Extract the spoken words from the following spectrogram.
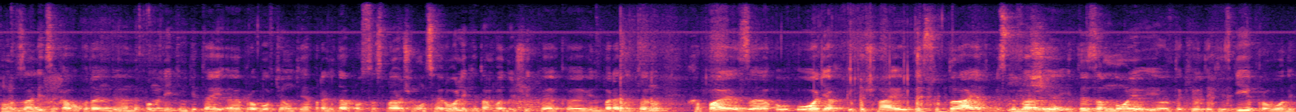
Ну, взагалі цікаво, куди неповнолітніх дітей е, пробував тягнути. Я переглядав просто справочому цей ролик, і там видно чітко, як е, він бере дитину, хапає за одяг і починає йди сюди, я тобі сказав, е, іти за мною, і от такі от якісь дії проводить.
